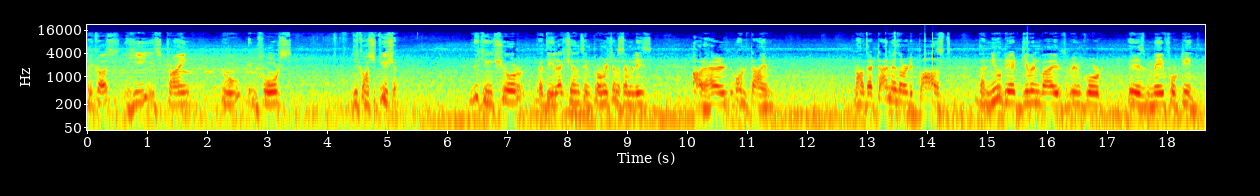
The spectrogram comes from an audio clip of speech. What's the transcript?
because he is trying to enforce the constitution, making sure that the elections in provincial assemblies are held on time. Now that time has already passed. The new date given by Supreme Court is May 14th.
